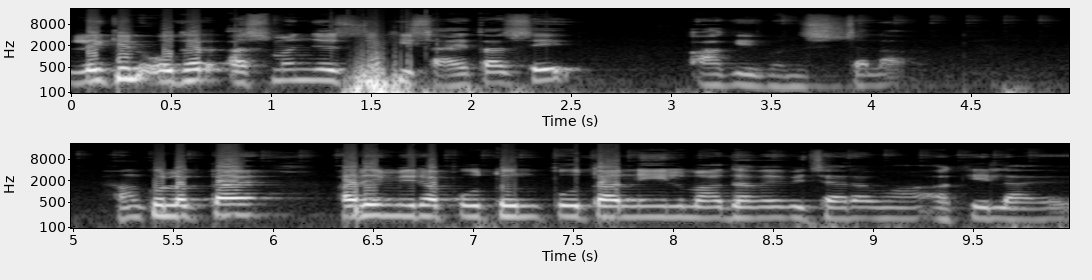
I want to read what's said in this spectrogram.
लेकिन उधर असमंजस जी की सहायता से आगे वंश चला। हमको लगता है, अरे मेरा पोतन पोता नील माधव है, बेचारा वहाँ अकेला है।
